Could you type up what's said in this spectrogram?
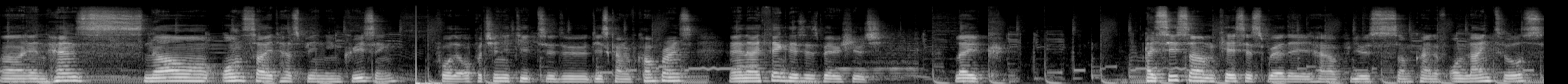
Uh, and hence now on-site has been increasing for the opportunity to do this kind of conference. And I think this is very huge. Like I see some cases where they have used some kind of online tools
